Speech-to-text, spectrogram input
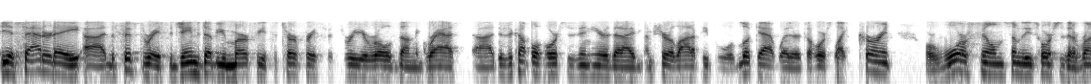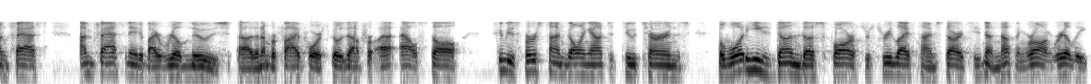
Yeah, Saturday, uh, the fifth race, the James W. Murphy. It's a turf race for three-year-olds on the grass. Uh, there's a couple of horses in here that I, I'm sure a lot of people will look at, whether it's a horse like Current or War Film. Some of these horses that have run fast. I'm fascinated by Real News. Uh, the number five horse goes out for Al Stall. It's going to be his first time going out to two turns. But what he's done thus far through three lifetime starts, he's done nothing wrong, really.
